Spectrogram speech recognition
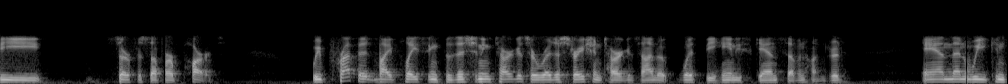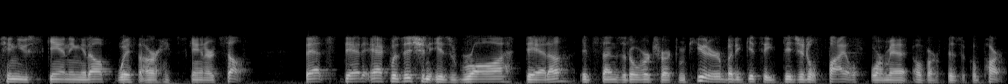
the surface of our parts. We prep it by placing positioning targets or registration targets on it with the HandyScan 700, and then we continue scanning it up with our scanner itself. That data acquisition is raw data. It sends it over to our computer, but it gets a digital file format of our physical part.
